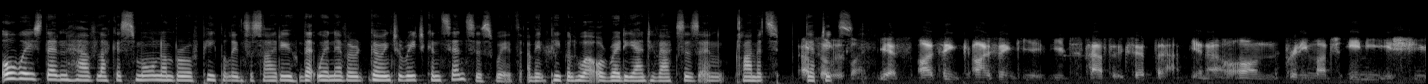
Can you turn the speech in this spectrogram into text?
always then have like a small number of people in society that we're never going to reach consensus with? I mean, people who are already anti vaxxers and climate skeptics? Absolutely. Yes, I think I think you, you just have to accept that. You know, on pretty much any issue,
